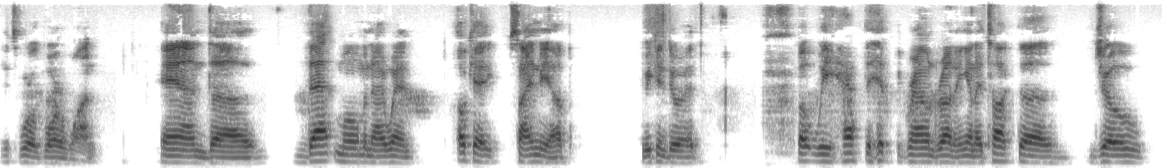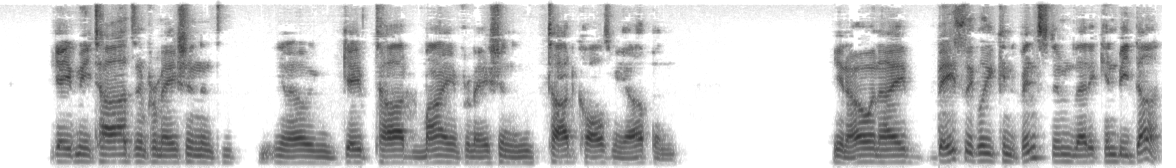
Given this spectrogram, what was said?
it's World War One. And, uh, that moment I went, okay, sign me up. We can do it. But we have to hit the ground running. And I talked to Joe gave me Todd's information and, you know, and gave Todd my information and Todd calls me up and, you know, and I basically convinced him that it can be done.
